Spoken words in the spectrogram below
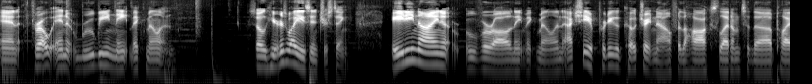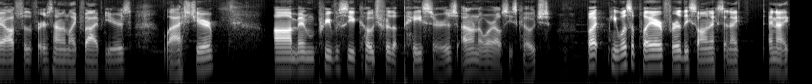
and throw in Ruby Nate McMillan. So here's why he's interesting. 89 overall, Nate McMillan. Actually, a pretty good coach right now for the Hawks. Led them to the playoffs for the first time in like five years last year. Um, and previously a coach for the Pacers. I don't know where else he's coached. But he was a player for the Sonics, and I and I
